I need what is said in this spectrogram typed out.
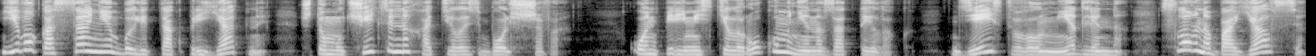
Его касания были так приятны, что мучительно хотелось большего. Он переместил руку мне на затылок. Действовал медленно, словно боялся,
